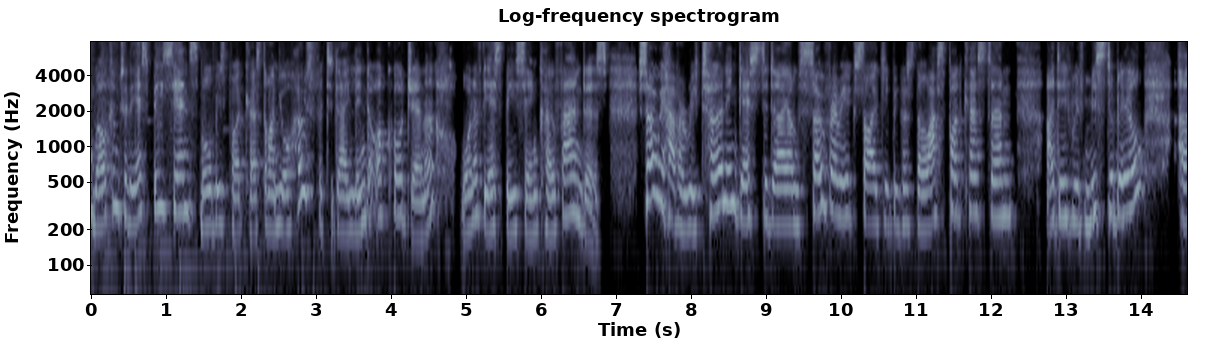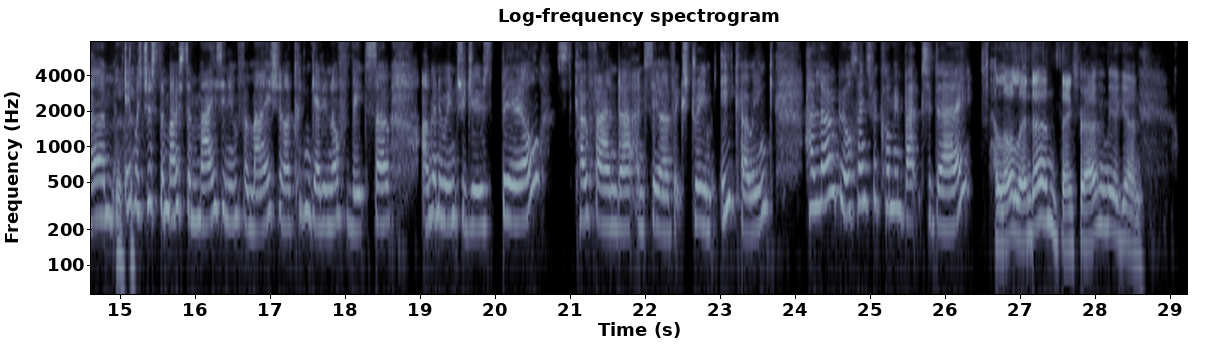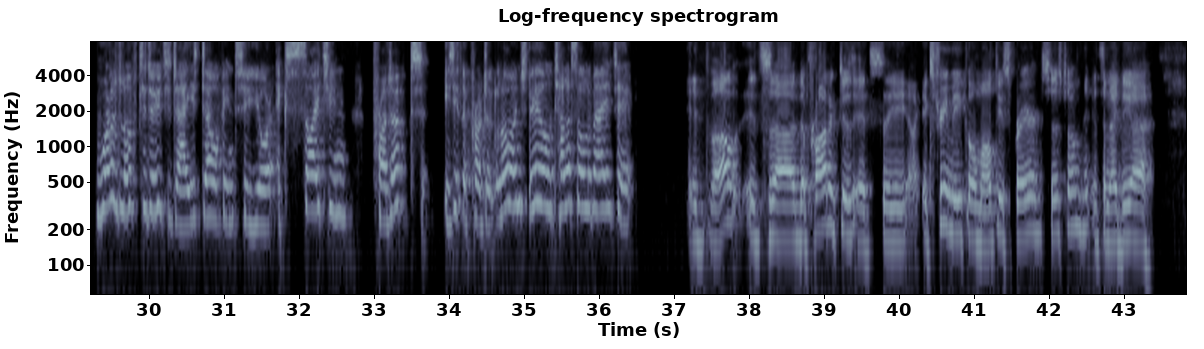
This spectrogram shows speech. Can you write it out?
Welcome to the SBCN Small Biz Podcast. I'm your host for today, Linda Ockwell Jenner, one of the SBCN co founders. So, we have a returning guest today. I'm so very excited because the last podcast um, I did with Mr. Bill, um, it was just the most amazing information. I couldn't get enough of it. So, I'm going to introduce Bill, co founder and CEO of Extreme Eco Inc. Hello, Bill. Thanks for coming back today. Hello, Linda, and thanks for having me again. What I'd love to do today is delve into your exciting product. Is it the product launch? Bill, tell us all about it. It, well, it's uh, the product is it's the Extreme Eco multi sprayer system. It's an idea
